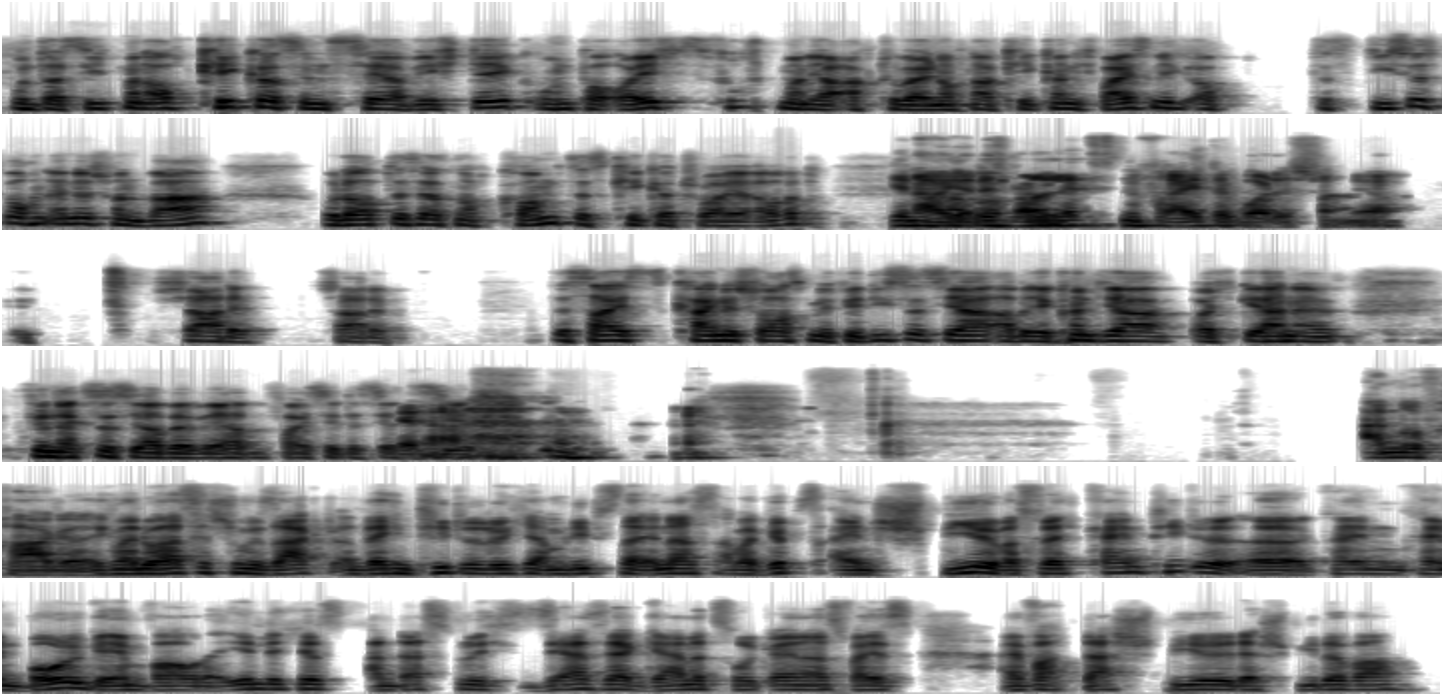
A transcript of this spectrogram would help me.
Und da sieht man auch, Kicker sind sehr wichtig und bei euch sucht man ja aktuell noch nach Kickern. Ich weiß nicht, ob das dieses Wochenende schon war oder ob das erst noch kommt, das Kicker-Tryout. Genau, ja, das war letzten Freitag, war das schon, ja. Schade, schade. Das heißt, keine Chance mehr für dieses Jahr, aber ihr könnt ja euch gerne für nächstes Jahr bewerben, falls ihr das jetzt genau. seht. Andere Frage. Ich meine, du hast jetzt schon gesagt, an welchen Titel du dich am liebsten erinnerst, aber gibt es ein Spiel, was vielleicht kein Titel, äh, kein, kein Bowl-Game war oder ähnliches, an das du dich sehr, sehr gerne zurückerinnerst, weil es einfach das Spiel der Spiele war?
